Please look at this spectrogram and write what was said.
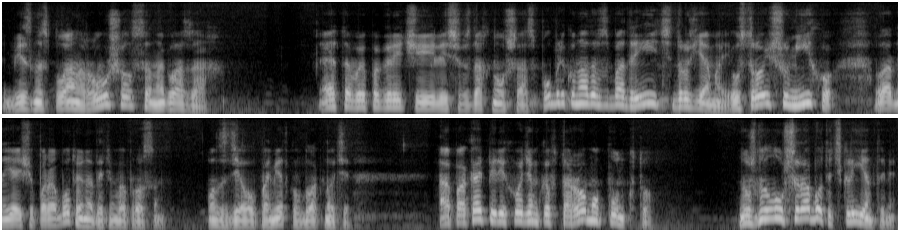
Бизнес-план рушился на глазах. «Это вы погорячились», — вздохнул Шас. «Публику надо взбодрить, друзья мои, устроить шумиху. Ладно, я еще поработаю над этим вопросом». Он сделал пометку в блокноте. «А пока переходим ко второму пункту. Нужно лучше работать с клиентами».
